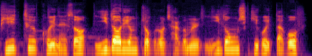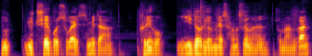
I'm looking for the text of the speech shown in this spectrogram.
비트코인에서 이더리움 쪽으로 자금을 이동시키고 있다고 유, 유추해 볼 수가 있습니다. 그리고 이더리움의 상승은 조만간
